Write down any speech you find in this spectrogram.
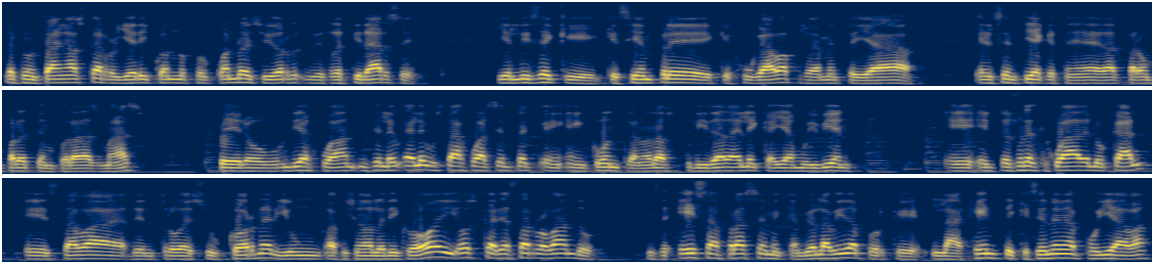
Le preguntaban a Oscar Ruggeri cuándo, por cuándo decidió retirarse y él dice que, que, siempre que jugaba, pues obviamente ya él sentía que tenía edad para un par de temporadas más, pero un día jugando, dice, él le gustaba jugar siempre en, contra, ¿no? La hostilidad a él le caía muy bien. Eh, entonces, una vez que jugaba de local, estaba dentro de su corner y un aficionado le dijo, oye, Oscar, ya estás robando. Dice, esa frase me cambió la vida porque la gente que siempre me apoyaba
